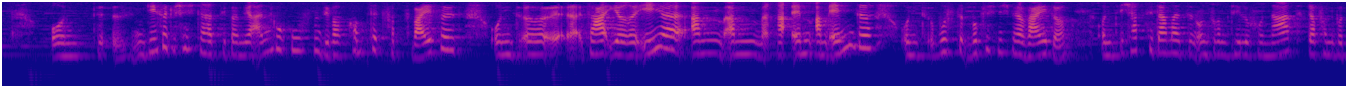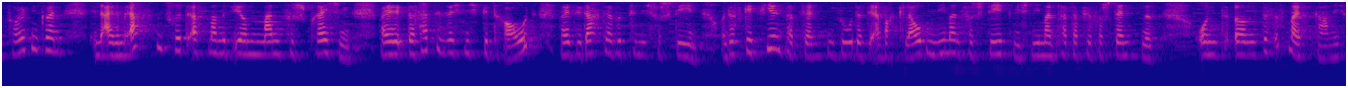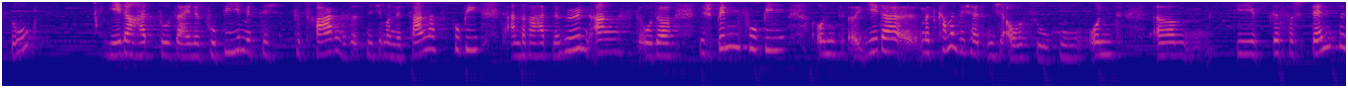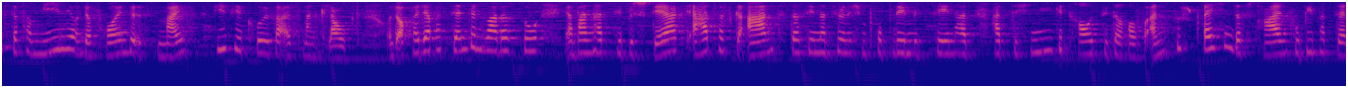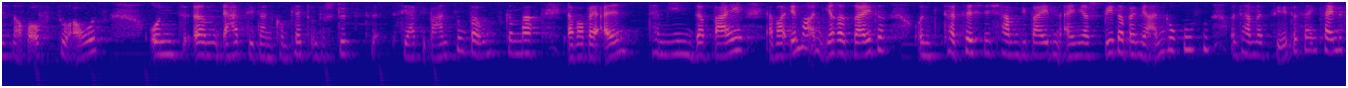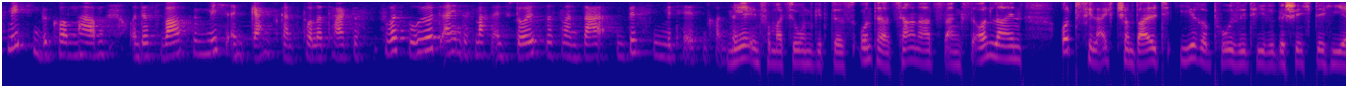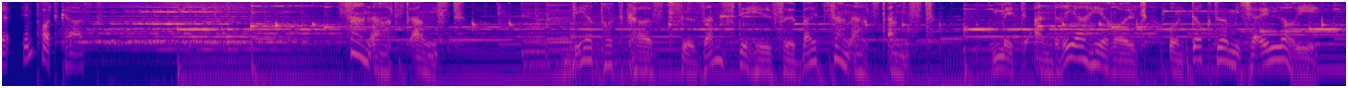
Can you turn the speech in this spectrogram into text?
Und in dieser Geschichte hat sie bei mir angerufen. Sie war komplett verzweifelt und äh, sah ihre Ehe am, am, am Ende und wusste wirklich nicht mehr weiter. Und ich habe sie damals in unserem Telefonat davon überzeugen können, in einem ersten Schritt erstmal mit ihrem Mann zu sprechen, weil das hat sie sich nicht getraut, weil sie dachte, er wird sie nicht verstehen. Und das geht vielen Patienten so, dass sie einfach glauben, niemand versteht mich, niemand hat dafür Verständnis. Und ähm, das ist meist gar nicht so. Jeder hat so seine Phobie mit sich zu tragen. Das ist nicht immer eine Zahnarztphobie. Der andere hat eine Höhenangst oder eine Spinnenphobie. Und äh, jeder, das kann man sich halt nicht aussuchen. Und ähm, die, das Verständnis der Familie und der Freunde ist meist viel, viel größer, als man glaubt. Und auch bei der Patientin war das so, der Mann hat sie bestärkt, er hat was geahnt, dass sie natürlich ein Problem mit Zähnen hat, hat sich nie getraut, sie darauf anzusprechen. Das strahlen Phobie-Patienten auch oft so aus. Und ähm, er hat sie dann komplett unterstützt. Sie hat die Behandlung bei uns gemacht. Er war bei allen Terminen dabei. Er war immer an ihrer Seite. Und tatsächlich haben die beiden ein Jahr später bei mir angerufen und haben erzählt, dass sie ein kleines Mädchen bekommen haben. Und das war für mich ein ganz, ganz toller Tag. Das, sowas berührt einen, das macht einen stolz, dass man da ein bisschen mithelfen konnte. Mehr Informationen gibt es unter Zahnarztangst online und vielleicht schon bald Ihre positive Geschichte hier im Podcast. Zahnarztangst. Der Podcast für sanfte Hilfe bei Zahnarztangst. Mit Andrea Herold und Dr. Michael Loi.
